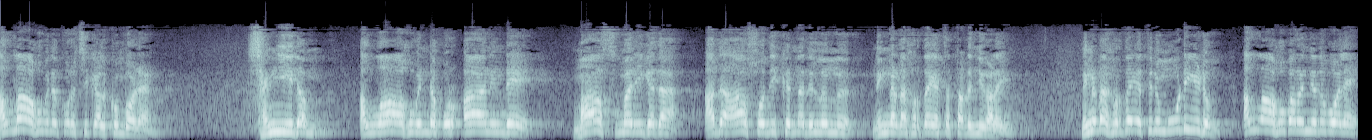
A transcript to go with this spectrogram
അള്ളാഹുവിനെ കുറിച്ച് കേൾക്കുമ്പോഴാണ്. സംഗീതം അള്ളാഹുവിന്റെ ഖുർആാനിന്റെ മാസ്മരികത അത് ആസ്വദിക്കുന്നതിൽ നിന്ന് നിങ്ങളുടെ ഹൃദയത്തെ തടഞ്ഞു കളയും നിങ്ങളുടെ ഹൃദയത്തിന് മൂടിയിടും. അള്ളാഹു പറഞ്ഞതുപോലെ.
